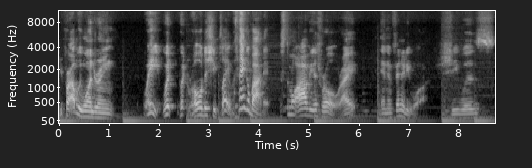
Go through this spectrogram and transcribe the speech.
you're probably wondering, wait, what what role did she play? Well, think about it. It's the more obvious role, right? In Infinity War, she was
